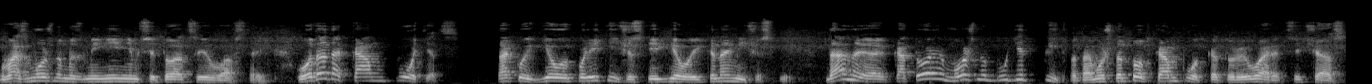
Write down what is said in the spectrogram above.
возможным изменением ситуации в Австрии. Вот это компотец, такой геополитический, геоэкономический, да, который можно будет пить, потому что тот компот, который варят сейчас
